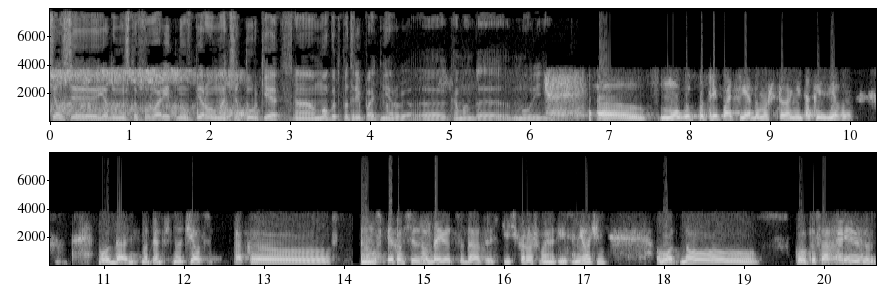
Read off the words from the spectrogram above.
Челси, я думаю, что фаворит, но в первом матче турки э, могут потрепать нервы э, команды Маурини? Э, могут потрепать, я думаю, что они так и сделают. Вот, да, несмотря на то, что ну, Челси так э, успехом сезон дается, да, то есть есть хороший момент, есть не очень. Вот, но Галатасарай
